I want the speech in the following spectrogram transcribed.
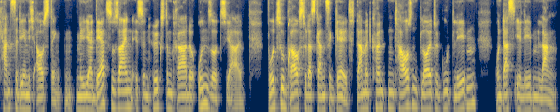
kannst du dir nicht ausdenken. Milliardär zu sein ist in höchstem Grade unsozial. Wozu brauchst du das ganze Geld? Damit könnten tausend Leute gut leben und das ihr Leben lang.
